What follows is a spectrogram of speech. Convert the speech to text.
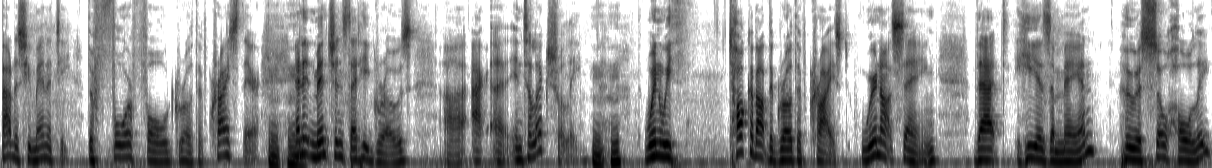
about his humanity, the fourfold growth of Christ there. Mm-hmm. And it mentions that he grows uh, uh, intellectually. Mm-hmm. When we th- talk about the growth of Christ, we're not saying that he is a man who is so holy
